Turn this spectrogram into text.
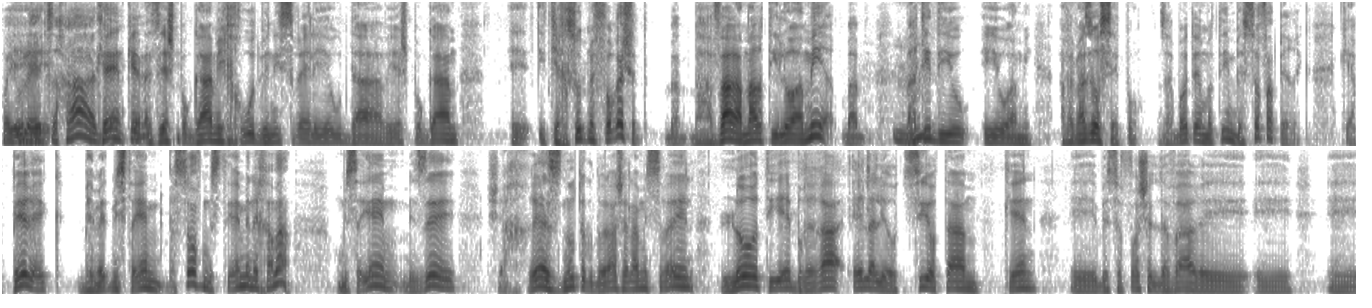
והיו אה, לעץ אחד. כן, כן, אז יש פה גם איחוד בין ישראל ליהודה, ויש פה גם התייחסות מפורשת. בעבר אמרתי לא עמי, בעתיד יהיו, יהיו עמי. אבל מה זה עושה פה? זה הרבה יותר מתאים בסוף הפרק. כי הפרק באמת מסתיים, בסוף מסתיים בנחמה. הוא מסיים בזה שאחרי הזנות הגדולה של עם ישראל, לא תהיה ברירה אלא להוציא אותם, כן, אה, בסופו של דבר אה, אה, אה,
